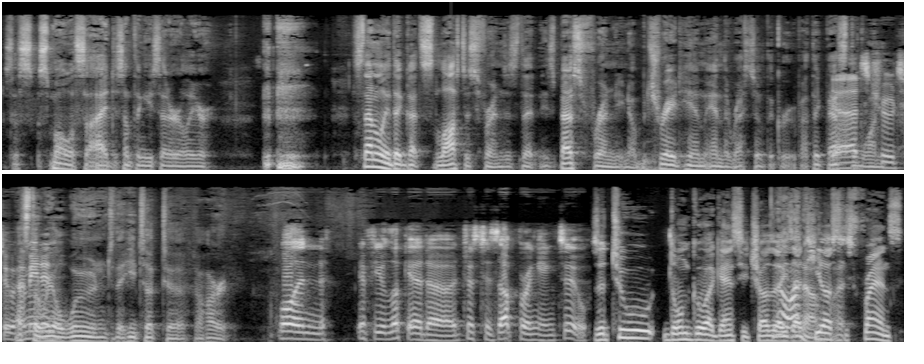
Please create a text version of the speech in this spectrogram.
It's a s- small aside to something you said earlier. it's not only that Guts lost his friends; it's that his best friend, you know, betrayed him and the rest of the group. I think that's Yeah, the one. true, too. I That's mean, the it- real wound that he took to, to heart. Well, and if you look at uh, just his upbringing too, The two don't go against each other. No, that he lost his friends,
